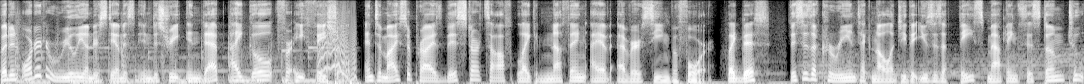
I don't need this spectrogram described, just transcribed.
But in order to really understand this industry, in depth, I go for a facial. And to my surprise, this starts off like nothing I have ever seen before. Like this? This is a Korean technology that uses a face mapping system to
